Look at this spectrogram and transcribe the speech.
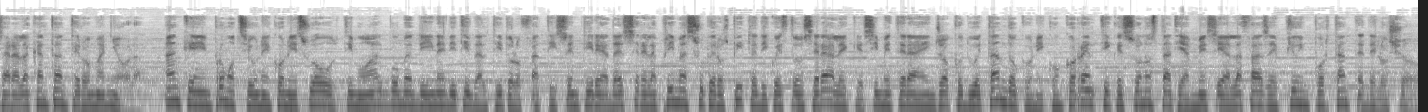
Sarà la cantante romagnola, anche in promozione con il suo ultimo album di inediti dal titolo Fatti sentire ad essere la prima super ospite di questo serale che si metterà in gioco duettando con i concorrenti che sono stati ammessi alla fase più importante dello show.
